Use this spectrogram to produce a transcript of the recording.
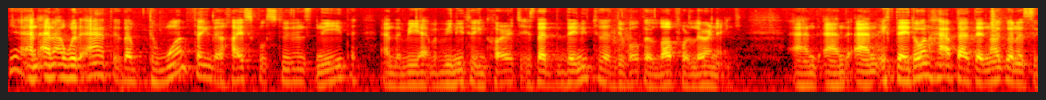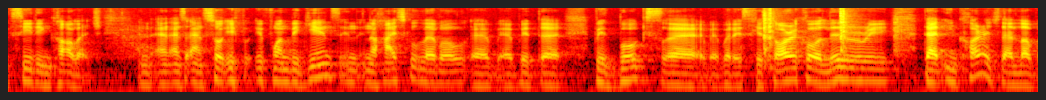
Yeah, and, and I would add that the one thing that high school students need and that we, have, we need to encourage is that they need to develop a love for learning. And, and, and if they don't have that, they're not going to succeed in college. And, and, and, so if, if one begins in, in a high school level uh, uh with, uh, with books, uh, whether it's historical, or literary, that encourage that love,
